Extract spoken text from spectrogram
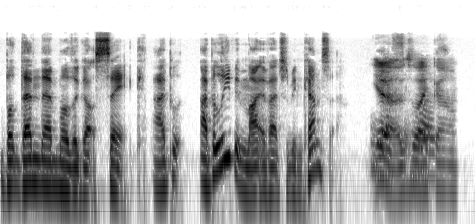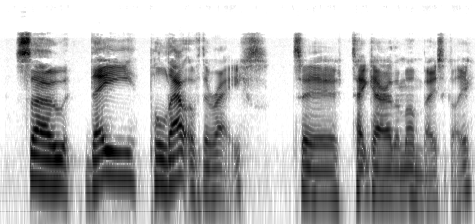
but then their mother got sick. I be- I believe it might have actually been cancer. Yeah, Yes, it was it like was. um, So they pulled out of the race to take care of the mum, basically,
